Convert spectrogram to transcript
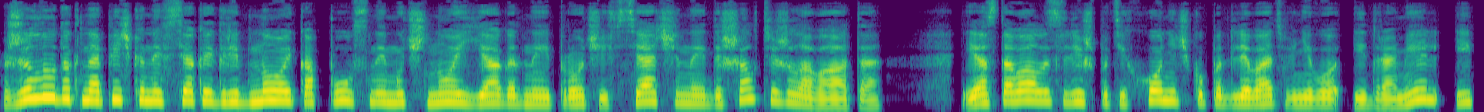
Желудок, напичканный всякой грибной, капустной, мучной, ягодной и прочей всячиной, дышал тяжеловато, и оставалось лишь потихонечку подливать в него и драмель, и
